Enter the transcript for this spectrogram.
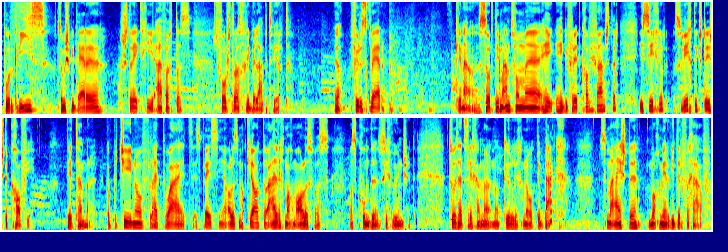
Burg Wies, zum Beispiel dieser Strecke, einfach, dass die Vorstraße ein bisschen belebt wird. Ja, für das Gewerbe. Genau, das Sortiment vom äh, Hegifred Kaffeefenster ist sicher, das Wichtigste ist der Kaffee. Dort haben wir Cappuccino, Flat White, Espresso, alles Macchiato. Eigentlich machen wir alles, was, was Kunden sich wünschen. Zusätzlich haben wir natürlich noch Gebäck. Das meiste machen wir Wiederverkauf.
